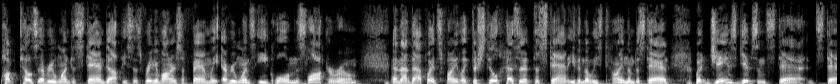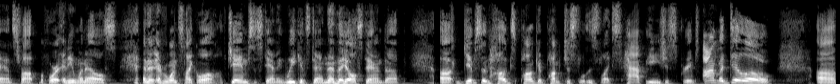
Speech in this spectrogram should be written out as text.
Punk tells everyone to stand up. He says, Ring of Honor is a family. Everyone's equal in this locker room. And at that point, it's funny, like they're still hesitant to stand, even though he's telling them to stand. But James Gibson stand, stands before anyone else. And then everyone's like, well, if James is standing, we can stand. Then they all stand up. Uh, Gibson hugs Punk and Punk just is like happy and he just screams, Armadillo. Uh,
